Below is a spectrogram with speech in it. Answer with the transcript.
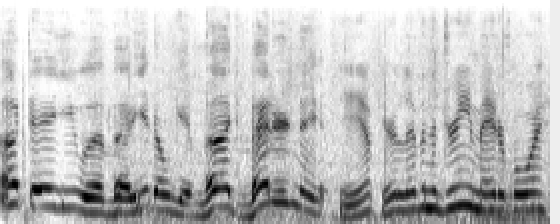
I'll tell you what, buddy, it don't get much better than this. Yep, you're living the dream, Mater boy.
